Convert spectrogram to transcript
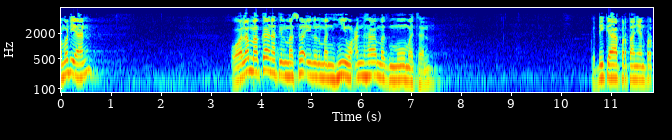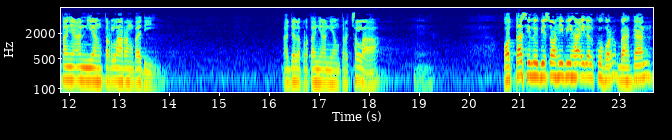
Kemudian Walamma kanatil masailul manhiyu anha Ketika pertanyaan-pertanyaan yang terlarang tadi adalah pertanyaan yang tercela Qatasilu bi sahibiha ilal kufur bahkan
